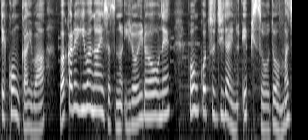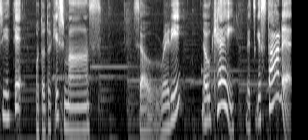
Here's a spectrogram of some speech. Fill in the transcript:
で、今回は別れ際の挨拶のいろいろをね、ポンコツ時代のエピソードを交えてお届けします。So, ready? Okay, let's get started!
